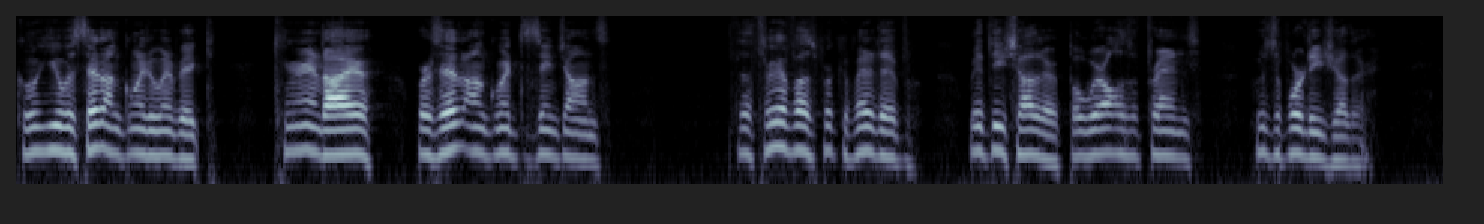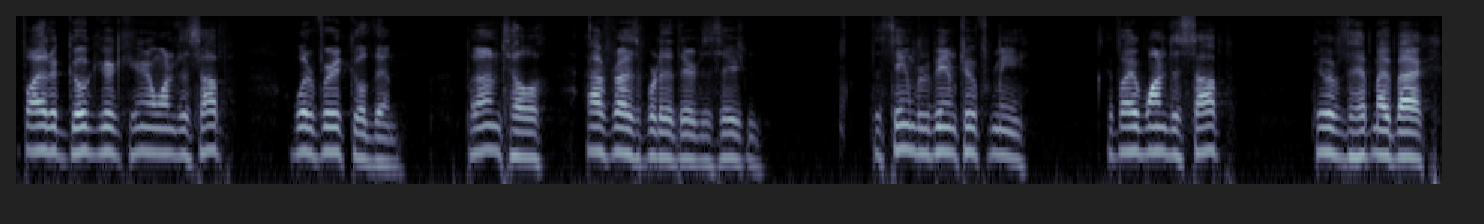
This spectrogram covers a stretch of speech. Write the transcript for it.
Gogi was set on going to Winnipeg. Kieran and I were set on going to St. John's. The three of us were competitive with each other, but we're also friends who support each other. If I had Gogi or Kieran wanted to stop, I would have ridiculed them, but not until after I supported their decision. The same would have been true for me. If I wanted to stop, they would have had my back,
